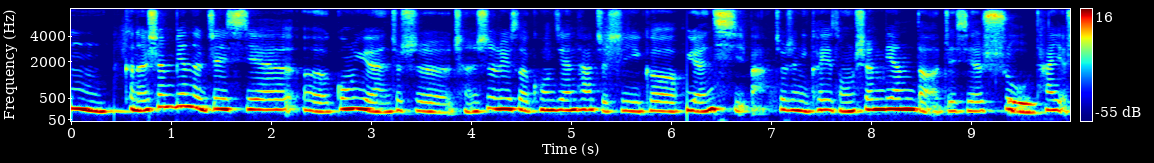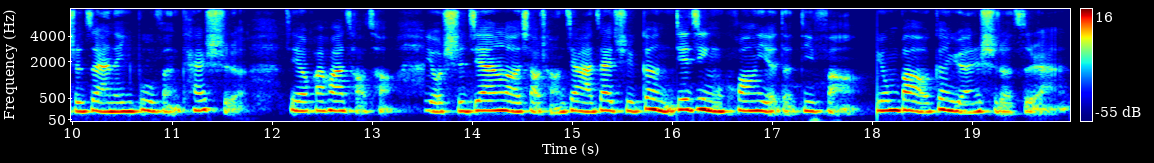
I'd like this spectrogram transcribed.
嗯，可能身边的这些呃公园，就是城市绿色空间，它只是一个缘起吧。就是你可以从身边的这些树，它也是自然的一部分开始。这些花花草草，有时间了，小长假再去更接近荒野的地方，拥抱更原始的自然，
